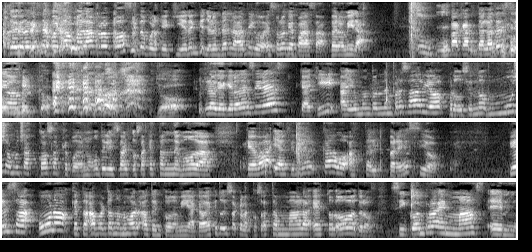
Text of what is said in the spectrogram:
Yo creo que se portan mal a propósito porque quieren que yo les dé el látigo. Eso es lo que pasa. Pero mira, para captar la atención, Yo, lo que quiero decir es que aquí hay un montón de empresarios produciendo muchas, muchas cosas que podemos utilizar, cosas que están de moda, que va y al fin y al cabo hasta el precio. Piensa, uno, que estás aportando mejor a tu economía. Cada vez que tú dices que las cosas están malas, esto, lo otro. Si compras en más em,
